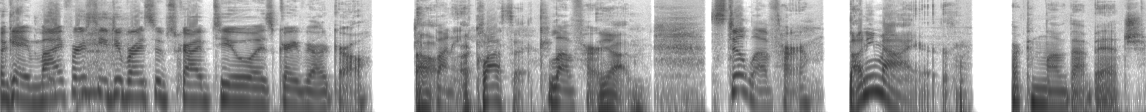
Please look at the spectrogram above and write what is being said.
okay, my first YouTuber I subscribed to was Graveyard Girl. Oh, Bunny. a classic. Love her. Yeah, Still love her. Bunny Meyer. fucking love that bitch.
